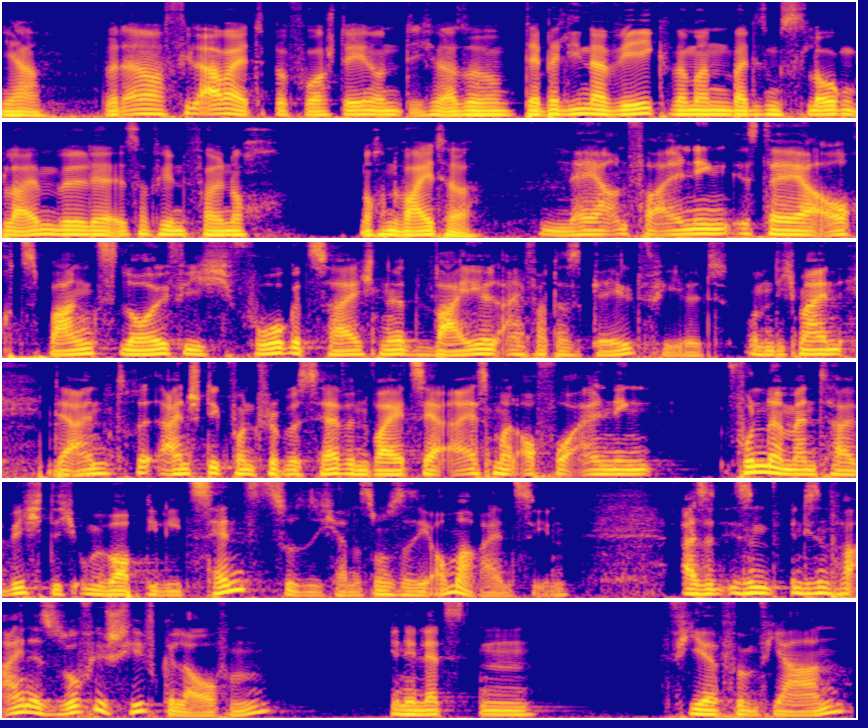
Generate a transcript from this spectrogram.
ja, wird einfach viel Arbeit bevorstehen. Und ich, also der Berliner Weg, wenn man bei diesem Slogan bleiben will, der ist auf jeden Fall noch, noch ein weiter. Naja, und vor allen Dingen ist er ja auch zwangsläufig vorgezeichnet, weil einfach das Geld fehlt. Und ich meine, der Einstieg von Triple Seven war jetzt ja erstmal auch vor allen Dingen fundamental wichtig, um überhaupt die Lizenz zu sichern. Das muss man sich auch mal reinziehen. Also in diesem, in diesem Verein ist so viel schiefgelaufen in den letzten vier, fünf Jahren.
